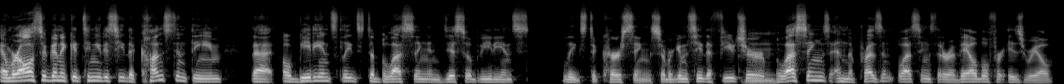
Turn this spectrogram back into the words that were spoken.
And we're also going to continue to see the constant theme that obedience leads to blessing and disobedience leads to cursing. So we're going to see the future mm. blessings and the present blessings that are available for Israel.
